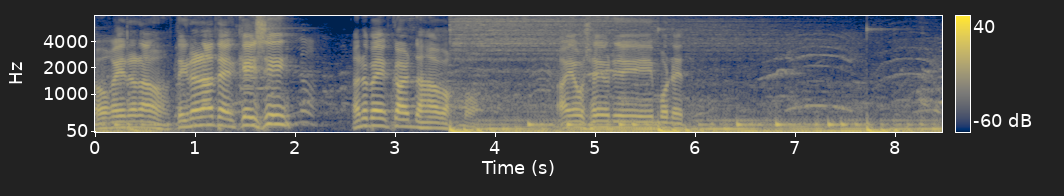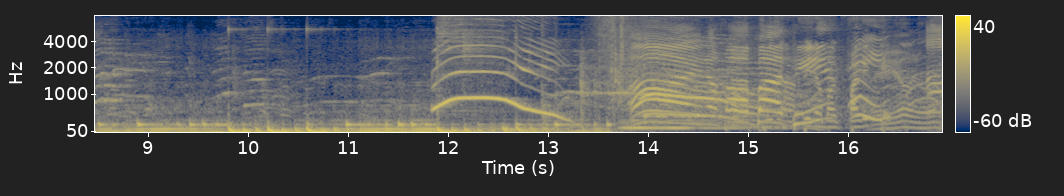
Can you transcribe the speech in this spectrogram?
Okay na raw. Tingnan natin. Casey, ano ba yung card na hawak mo? Ayaw sa'yo ni Monet. Ay, nako. Baba Sinabi din. na magpalit eh. Ayun, oh.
